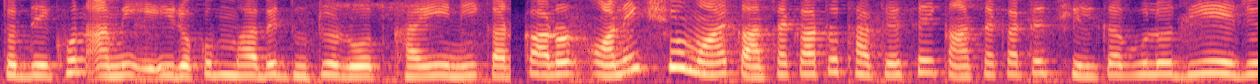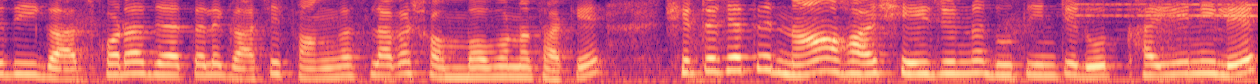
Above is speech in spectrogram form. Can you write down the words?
তো দেখুন, আমি এই রকমভাবে দুটো রোদ খাইয়ে নিই। কার- কারণ অনেক সময় কাঁচা কাঠও থাকে। সেই কাঁচা কাঠের ছিলকাগুলো দিয়ে যদি গাছ করা যায়, তাহলে গাছে ফাঙ্গাস লাগার সম্ভাবনা থাকে। সেটা যাতে না হয়, সেই জন্য দু তিনটে রোদ খাইয়ে নিলে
